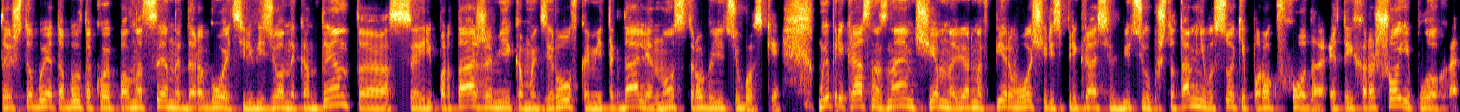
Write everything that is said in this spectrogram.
То есть, чтобы это был такой полноценный, дорогой телевизионный контент э, с репортажами, командировками и так далее, но строго ютубовский. Мы прекрасно знаем, чем, наверное, в первую очередь прекрасен YouTube, что там невысокий порог входа. Это и хорошо, и плохо.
